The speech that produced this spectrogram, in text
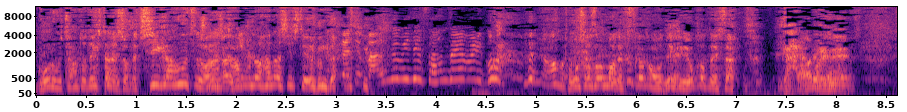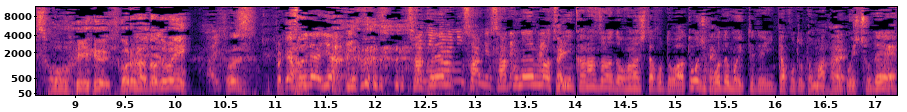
ゴルフちゃんとできたでしょって違うっつ私株の話してるんだ。だって番組で散々やまりゴルフの。投資家さんまで2日間お天気でよかったでした。いや、やっぱりね、そういうゴルフはどうでもいい。そうです。いや、それで、いや、昨年、昨年末に金沢でお話したことは、当時ここでも言っていたことと全く一緒で、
